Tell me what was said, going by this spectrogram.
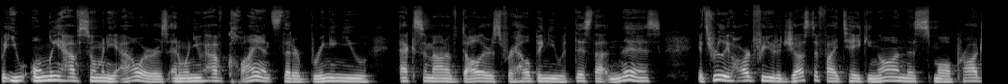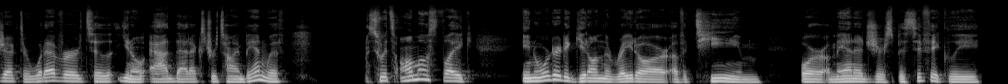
but you only have so many hours. And when you have clients that are bringing you X amount of dollars for helping you with this, that, and this, it's really hard for you to justify taking on this small project or whatever to, you know, add that extra time bandwidth. So it's almost like in order to get on the radar of a team or a manager specifically,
